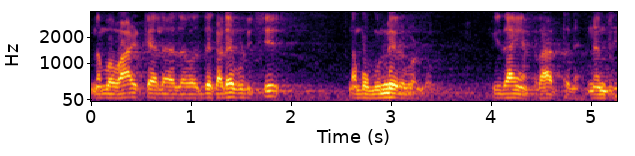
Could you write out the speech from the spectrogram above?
நம்ம வாழ்க்கையில் அதை வந்து கடைபிடிச்சு நம்ம முன்னேற வேண்டும். இதுதான் என் பிரார்த்தனை. நன்றி.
